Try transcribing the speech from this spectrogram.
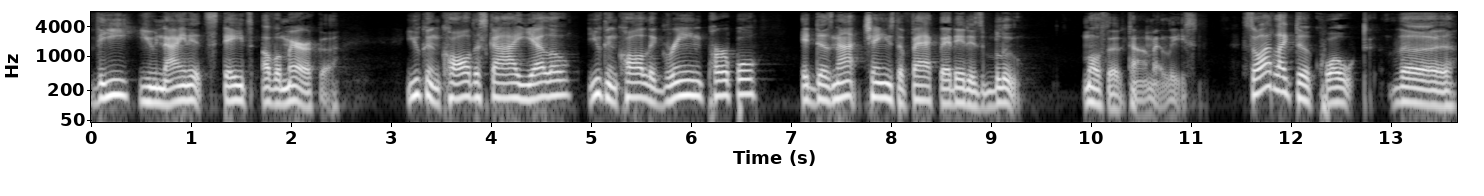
the United States of America. You can call the sky yellow, you can call it green, purple. It does not change the fact that it is blue, most of the time at least. So I'd like to quote the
